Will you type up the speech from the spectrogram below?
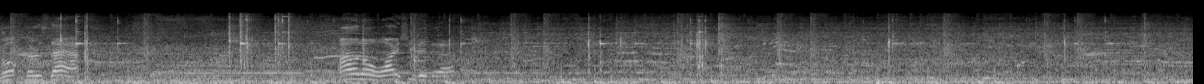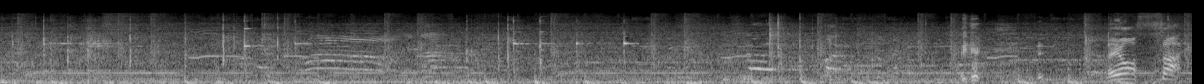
Well, there's that. I don't know why she did that. They all suck.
